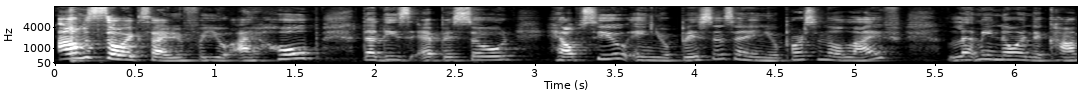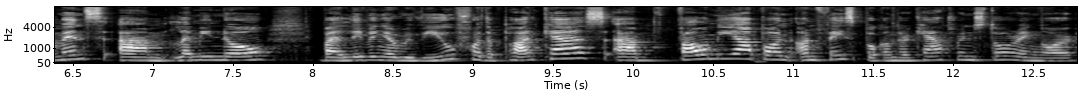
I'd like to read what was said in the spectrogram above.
I'm so excited for you. I hope that this episode helps you in your business and in your personal life. Let me know in the comments. Um, let me know by leaving a review for the podcast. Um, follow me up on, on Facebook under Catherine Storing or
